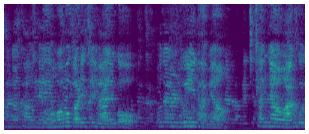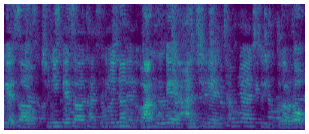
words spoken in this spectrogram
강한 가운데 네, 머뭇거리지 말고 오늘 부인하며 천년 왕국에서 주님께서 다스리는 왕국의 안식에 참여할 수 있도록 있도록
